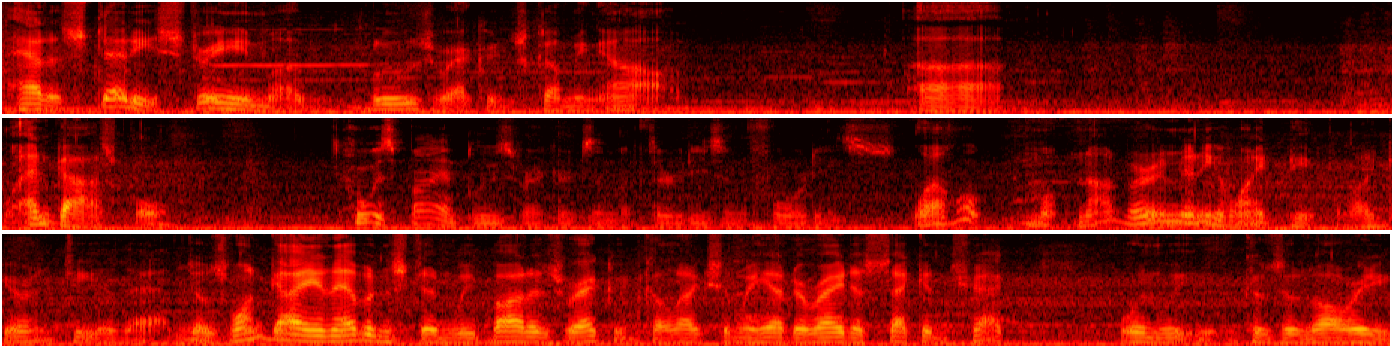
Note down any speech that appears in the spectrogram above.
had a steady stream of blues records coming out. Uh, and gospel. Who was buying blues records in the 30s and 40s? Well, not very many white people, I guarantee you that. Yeah. There was one guy in Evanston, we bought his record collection. We had to write a second check when we, because it was already,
